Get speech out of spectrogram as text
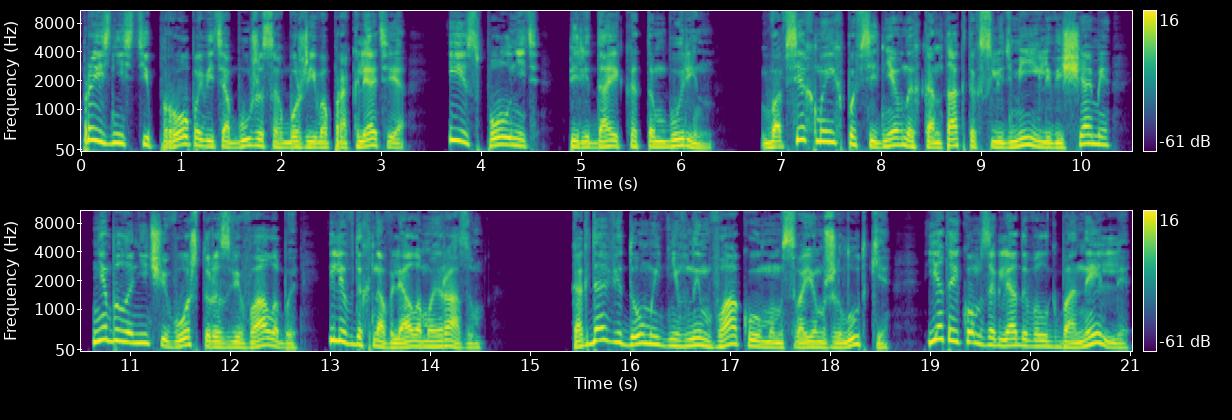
произнести проповедь об ужасах Божьего проклятия и исполнить «Передай-ка тамбурин». Во всех моих повседневных контактах с людьми или вещами не было ничего, что развивало бы или вдохновляло мой разум. Когда, ведомый дневным вакуумом в своем желудке, я тайком заглядывал к Банелли,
